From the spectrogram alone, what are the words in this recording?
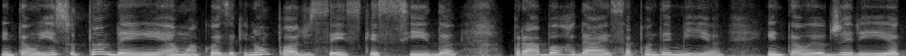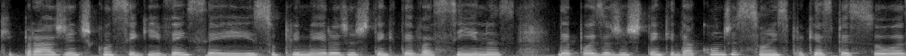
Então, isso também é uma coisa que não pode ser esquecida para abordar essa pandemia. Então, eu diria que para a gente conseguir vencer isso, primeiro a gente tem que ter vacinas, depois a gente tem que dar condições para que as pessoas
